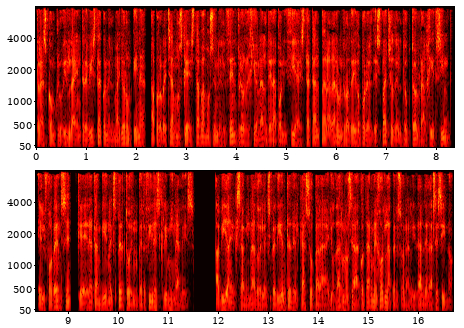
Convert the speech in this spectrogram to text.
Tras concluir la entrevista con el mayor Mkina, aprovechamos que estábamos en el centro regional de la Policía Estatal para dar un rodeo por el despacho del Dr. Rajit Singh, el forense, que era también experto en perfiles criminales. Había examinado el expediente del caso para ayudarnos a acotar mejor la personalidad del asesino.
